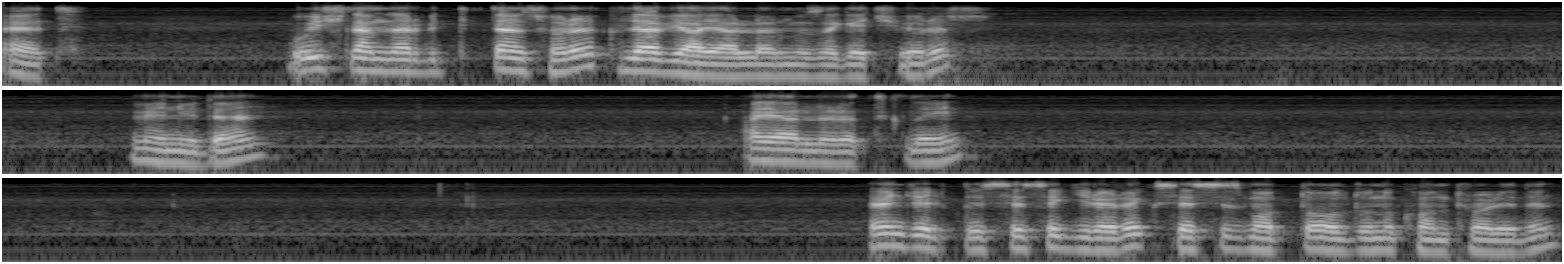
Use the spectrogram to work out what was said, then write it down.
Evet. Bu işlemler bittikten sonra klavye ayarlarımıza geçiyoruz. Menüden ayarlara tıklayın. Öncelikle sese girerek sessiz modda olduğunu kontrol edin.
